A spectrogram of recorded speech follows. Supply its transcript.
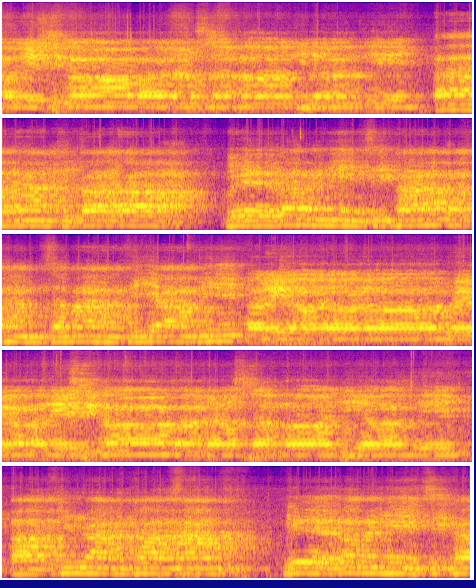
มณีสิกขาปานังสมาธิยามิปานาติปาตาเวรมณีสิกขาปะทังสมาธิยามิหริยา อาทินาทานาเยระมณีสิกขา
